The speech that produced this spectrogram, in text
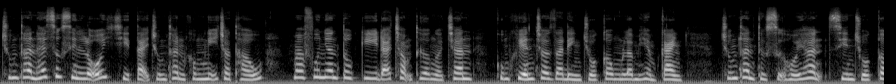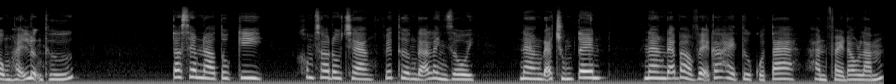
Chúng thần hết sức xin lỗi, chỉ tại chúng thần không nghĩ cho thấu, mà phu nhân Toki đã trọng thương ở chân, cũng khiến cho gia đình chúa công lâm hiểm cảnh. Chúng thần thực sự hối hận, xin chúa công hãy lượng thứ. Ta xem nào Toki, không sao đâu chàng, vết thương đã lành rồi. Nàng đã trúng tên, nàng đã bảo vệ các hài tử của ta, hẳn phải đau lắm.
